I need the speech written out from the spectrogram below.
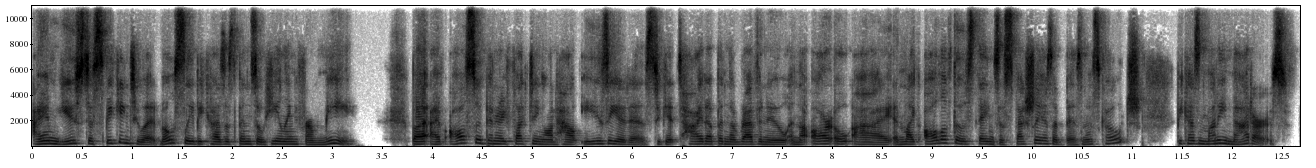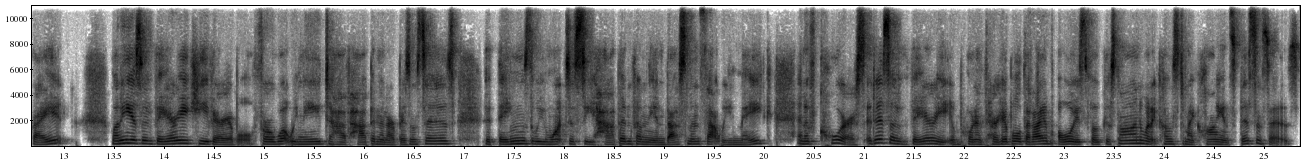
I am used to speaking to it mostly because it's been so healing for me. But I've also been reflecting on how easy it is to get tied up in the revenue and the ROI and like all of those things, especially as a business coach, because money matters, right? Money is a very key variable for what we need to have happen in our businesses, the things that we want to see happen from the investments that we make. And of course, it is a very important variable that I'm always focused on when it comes to my clients' businesses,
